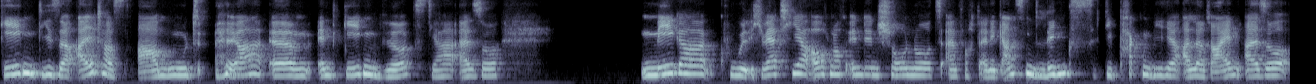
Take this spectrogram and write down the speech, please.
gegen diese Altersarmut ja, ähm, entgegenwirkst. Ja, also mega cool. Ich werde hier auch noch in den Show Notes einfach deine ganzen Links, die packen wir hier alle rein. Also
